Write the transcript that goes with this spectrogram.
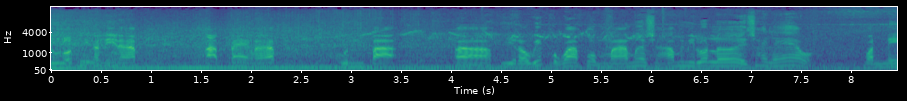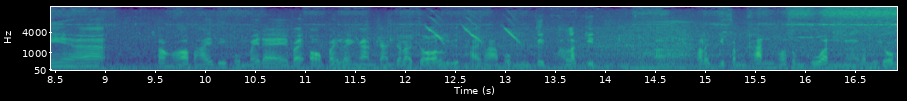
ดูรถที่คันนี้นะครับอาบแป้งนะครับ คุณปะพีรวิทย์บอกว่าผมมาเมื่อเช้าไม่มีรถเลยใช่แล้ว วันนี้ฮะต้องขออภัยที่ผมไม่ได้ไปออกไปรายงานการจราจรหรือถ่ายภาพผมติดภารกิจ ภารกิจสำคัญพอสมควรนะท่านผู้ชม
